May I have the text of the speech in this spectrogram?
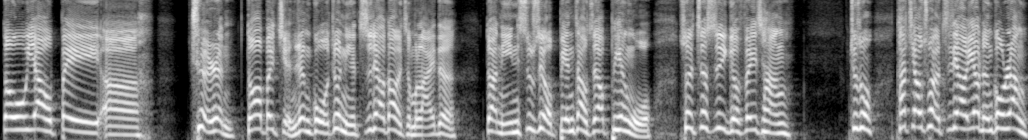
都要被呃确认，都要被检认过。就你的资料到底怎么来的？对吧？你你是不是有编造资料骗我？所以这是一个非常，就说他交出来资料要能够让，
